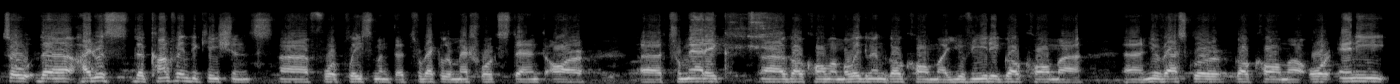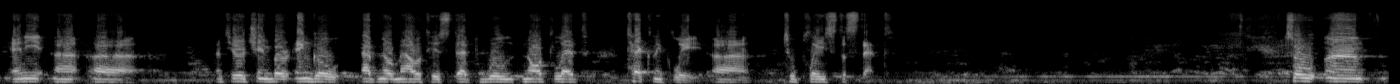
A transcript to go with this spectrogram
So the hydrus, the contraindications uh, for placement, the trabecular meshwork stent are traumatic uh, glaucoma, malignant glaucoma, uveitic glaucoma, uh, neovascular glaucoma, or any any uh, uh, anterior chamber angle abnormalities that will not let technically uh, to place the stent. So, um,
